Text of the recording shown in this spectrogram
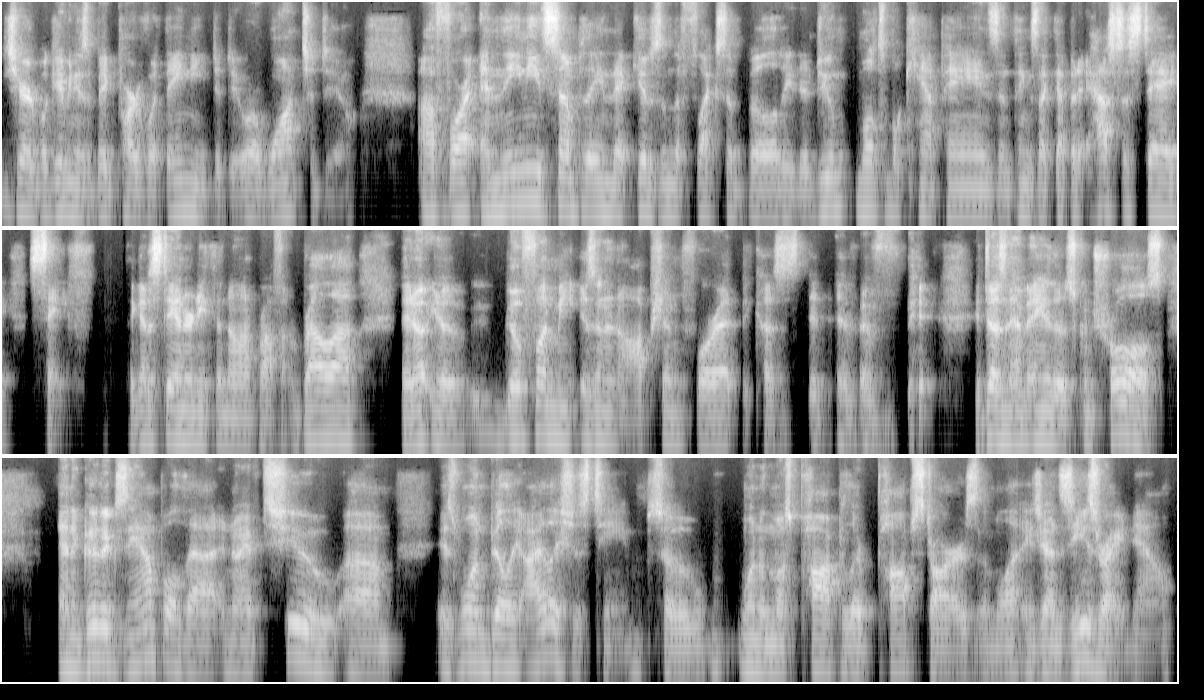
charitable giving is a big part of what they need to do or want to do uh, for it. And they need something that gives them the flexibility to do multiple campaigns and things like that but it has to stay safe. They got to stay underneath the nonprofit umbrella. They don't you know gofundme isn't an option for it because it, it, it doesn't have any of those controls and a good example of that, and I have two, um, is one Billie Eilish's team. So one of the most popular pop stars in Gen Z's right now,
